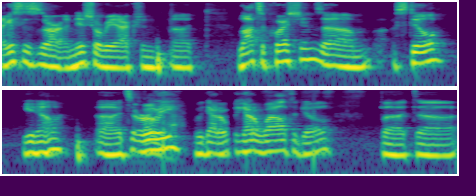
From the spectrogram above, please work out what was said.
I guess this is our initial reaction. Uh, lots of questions. Um, still, you know, uh, it's early. yeah. We got a we got a while to go, but uh,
